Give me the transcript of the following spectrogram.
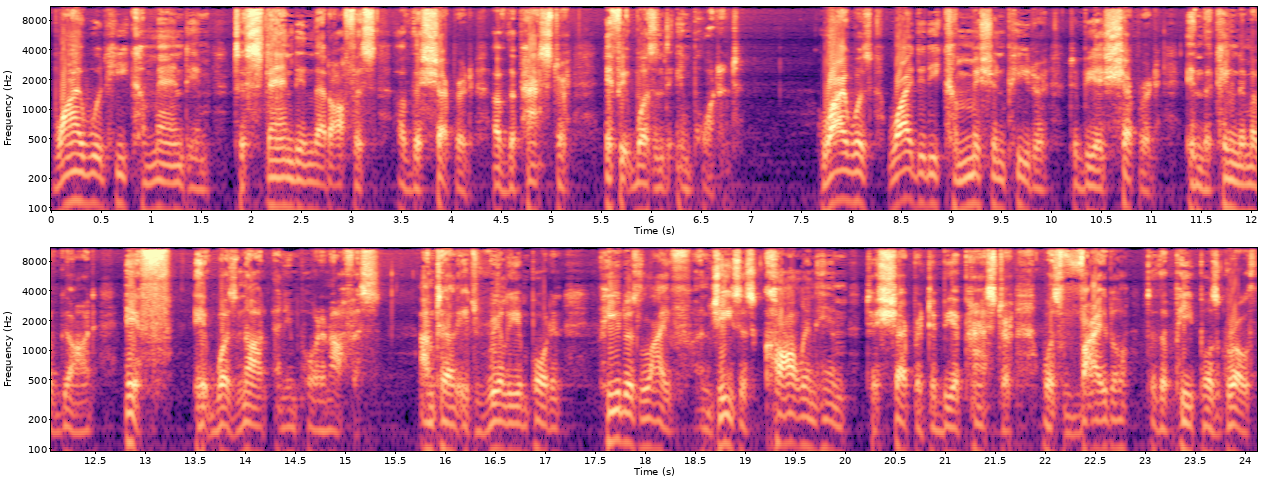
Why would he command him to stand in that office of the shepherd, of the pastor, if it wasn't important? Why was, why did he commission Peter to be a shepherd in the kingdom of God if it was not an important office? I'm telling you, it's really important. Peter's life and Jesus calling him to shepherd, to be a pastor, was vital to the people's growth.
